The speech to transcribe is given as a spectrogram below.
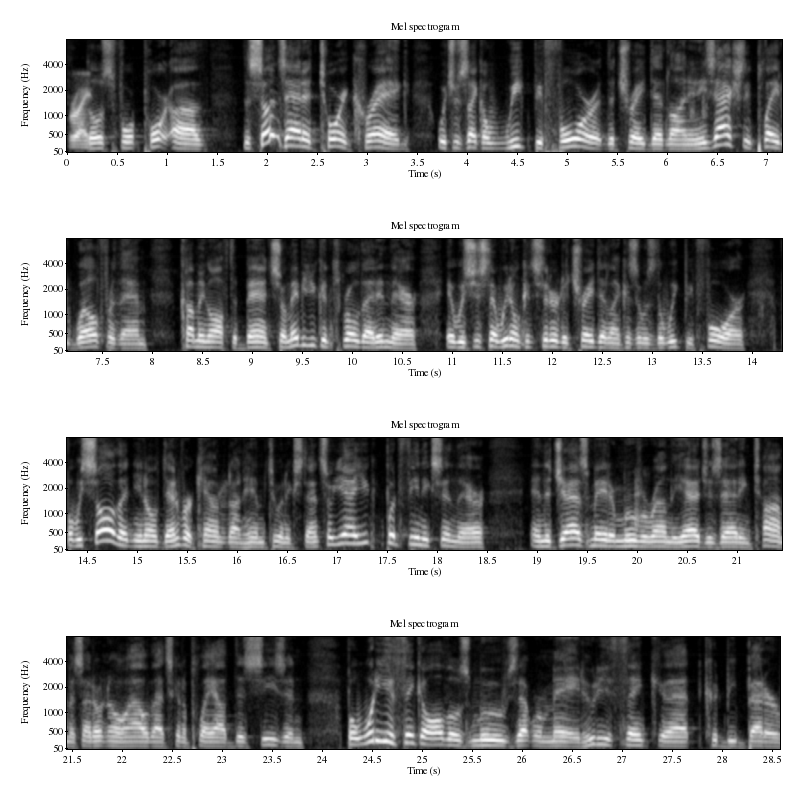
Right. Those four. Uh, the Suns added Torrey Craig, which was like a week before the trade deadline, and he's actually played well for them coming off the bench. So maybe you can throw that in there. It was just that we don't consider it a trade deadline because it was the week before. But we saw that you know Denver counted on him to an extent. So yeah, you can put Phoenix in there. And the Jazz made a move around the edges, adding Thomas. I don't know how that's going to play out this season, but what do you think of all those moves that were made? Who do you think that could be better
